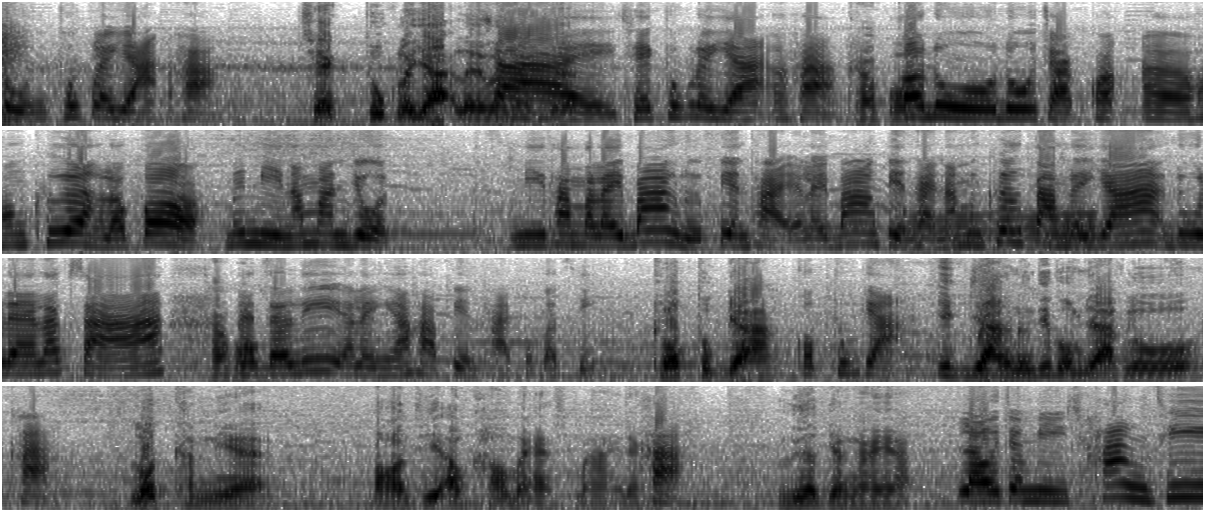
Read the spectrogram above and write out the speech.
ศูนย์ทุกระยะค่ะ เช็คทุกระยะเลยว่าใช่งั้นเถอะ เช็คทุกระยะอะค่ะ ครับผม ก็ดูดูจากเอ่อห้องเครื่องแล้วก็ไม่มีน้ำมันหยด มีทำอะไรบ้างหรือเปลี่ยนถ่ายอะไรบ้างเปลี่ยนถ่ายน้ำมันเครื่องตามระยะ ดูแลรักษาครับผแบตมเตอรี่อะไรอย่างเงี้ยค่ะ เปลี่ยนถ่ายปกติครบทุกอย่าง ครบทุกอย่างอีกอย่างหนึ่งที่ผมอยากรู้ ค่ะรถคันเนี้ยตอนที่เอาเข้ามาแอสมายเนี่ยค่ะ เลือกยังไงอะ เราจะมีช่างที่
